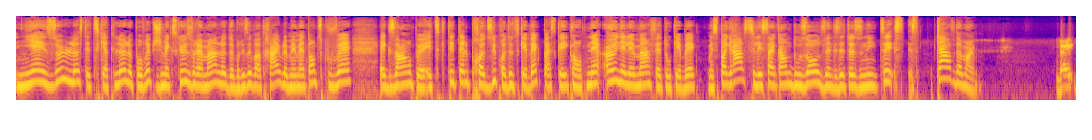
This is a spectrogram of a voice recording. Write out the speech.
niaiseux là cette étiquette là, là pour vrai. Puis je m'excuse vraiment là de briser votre rêve, là, mais mettons tu pouvais, exemple, euh, étiqueter tel produit, produit du Québec parce qu'il contenait un élément fait au Québec. Mais c'est pas grave si les 52 autres viennent des États-Unis. Tu sais, cave de même. Ben, tu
